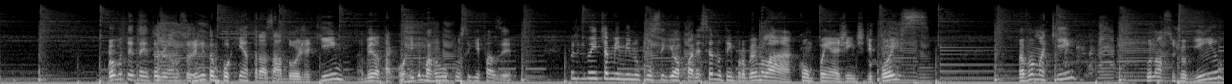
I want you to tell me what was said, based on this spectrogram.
Vamos tentar então jogar no seu jogo. Tá um pouquinho atrasado hoje aqui. A vida tá corrida, mas vamos conseguir fazer. Felizmente a Mimi não conseguiu aparecer, não tem problema, ela acompanha a gente depois. Mas vamos aqui pro nosso joguinho.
